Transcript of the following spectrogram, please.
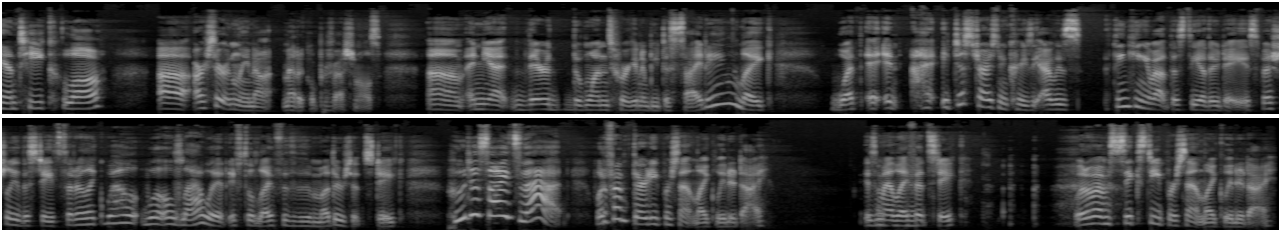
antique law, uh, are certainly not medical professionals. Um, and yet they're the ones who are going to be deciding like what and I, it just drives me crazy. I was thinking about this the other day, especially the states that are like, well, we'll allow it if the life of the mother's at stake. Who decides that? What if I'm 30% likely to die? Is my life at stake? What if I'm 60% likely to die?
